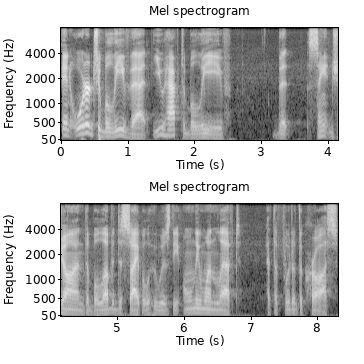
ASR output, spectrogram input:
in order to believe that, you have to believe that St. John, the beloved disciple who was the only one left at the foot of the cross,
